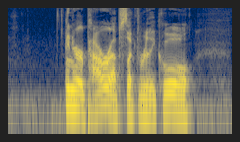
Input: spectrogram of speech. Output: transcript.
And her power ups looked really cool.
